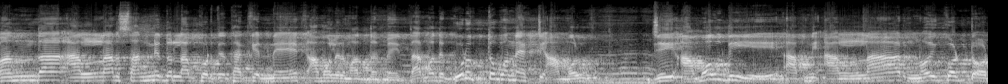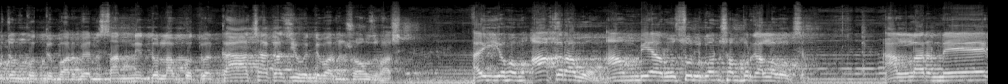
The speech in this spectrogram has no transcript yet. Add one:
বান্দা আল্লাহর সান্নিধ্য লাভ করতে থাকে নেক আমলের মাধ্যমে তার মধ্যে গুরুত্বপূর্ণ একটি আমল যেই আমল দিয়ে আপনি আল্লাহর নৈকট্য অর্জন করতে পারবেন, সান্নিধ্য লাভ করতে পারবেন, কাছাকাছি হইতে পারবেন সহজ ভাষায়। আকরাবো, আম্বিয়া রসুলগণ সম্পর্কে আল্লাহ বলছেন। আল্লাহর নেক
